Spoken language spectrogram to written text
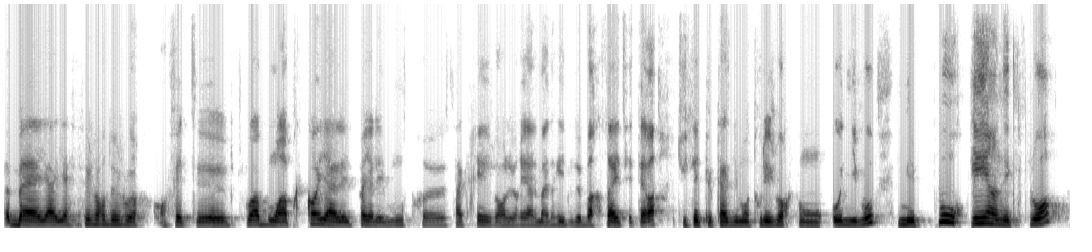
Ben, il y, a- ce genre de joueurs, en fait. Euh, tu vois, bon, après, quand il y a les, les monstres euh, sacrés, genre le Real Madrid, le Barça, etc., tu sais que quasiment tous les joueurs sont au niveau. Mais pour créer un exploit,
